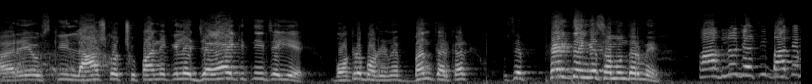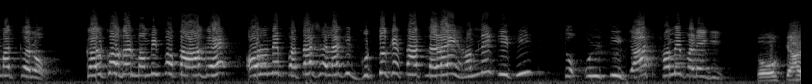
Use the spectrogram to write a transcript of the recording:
अरे उसकी लाश को छुपाने के लिए जगह कितनी चाहिए? वाटर बॉटल में बंद कर कर उसे फेंक देंगे समुद्र में। पागलों जैसी बातें मत करो। कल को अगर मम्मी पापा आ गए और उन्हें पता चला कि गुट्टू के साथ लड़ाई हमने की थी तो उल्टी डांट हमें पड़ेगी। तो क्या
